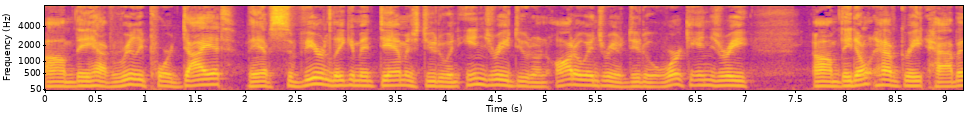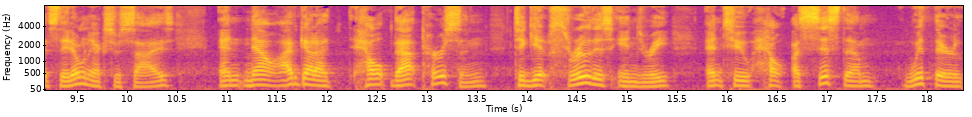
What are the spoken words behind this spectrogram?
um, they have really poor diet. They have severe ligament damage due to an injury, due to an auto injury, or due to a work injury. Um, they don't have great habits. They don't exercise. And now I've got to help that person to get through this injury and to help assist them with their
